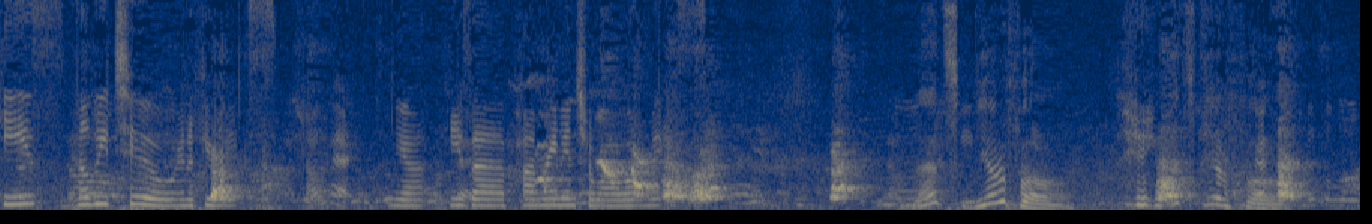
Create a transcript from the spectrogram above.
He's he'll be two in a few weeks. Okay. Yeah, he's a Pomeranian Chihuahua mix. That's beautiful. That's beautiful. There's a little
